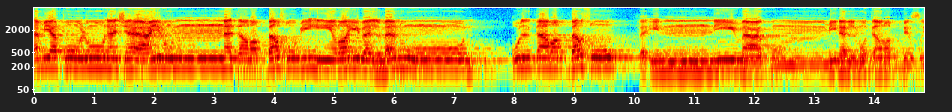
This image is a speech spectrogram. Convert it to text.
أم يقولون شاعر نتربص به ريب المنون قل تربصوا فإني معكم من المتربصين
